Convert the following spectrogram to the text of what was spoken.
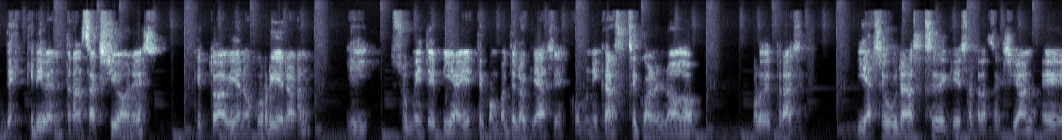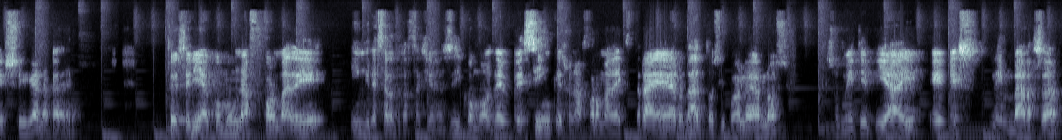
describen transacciones que todavía no ocurrieron y Submit API, este componente lo que hace es comunicarse con el nodo por detrás y asegurarse de que esa transacción llegue a la cadena. Entonces sería como una forma de ingresar transacciones, así como DB-Sync es una forma de extraer datos y poder leerlos, Submit API es la inversa,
